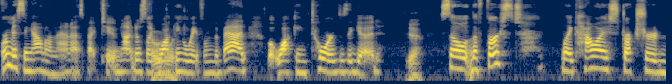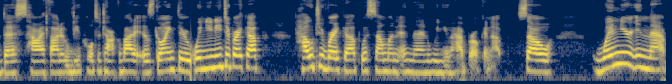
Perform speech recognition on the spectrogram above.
we're missing out on that aspect too. Not just like totally. walking away from the bad, but walking towards the good. Yeah. So the first like how I structured this, how I thought it would be cool to talk about it is going through when you need to break up, how to break up with someone, and then when you have broken up. So when you're in that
